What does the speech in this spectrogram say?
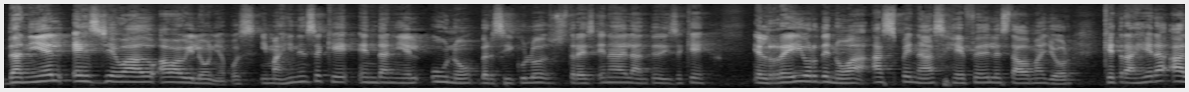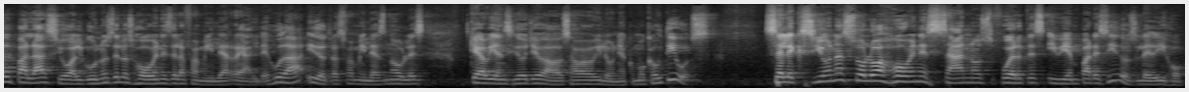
Daniel es llevado a Babilonia. Pues imagínense que en Daniel 1, versículos 3 en adelante dice que el rey ordenó a Aspenaz, jefe del Estado Mayor, que trajera al palacio algunos de los jóvenes de la familia real de Judá y de otras familias nobles que habían sido llevados a Babilonia como cautivos. Selecciona solo a jóvenes sanos, fuertes y bien parecidos, le dijo.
